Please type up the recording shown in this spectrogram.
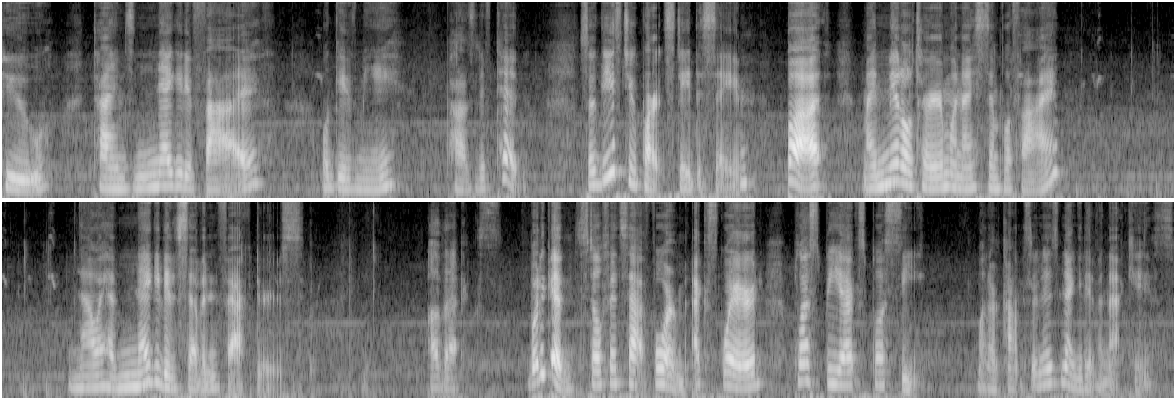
2 times negative 5 will give me positive 10. So these two parts stayed the same, but my middle term, when I simplify, now I have negative 7 factors of x. But again, still fits that form, x squared plus bx plus c. But our constant is negative in that case.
